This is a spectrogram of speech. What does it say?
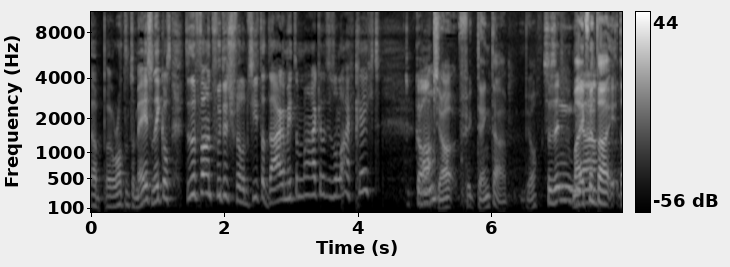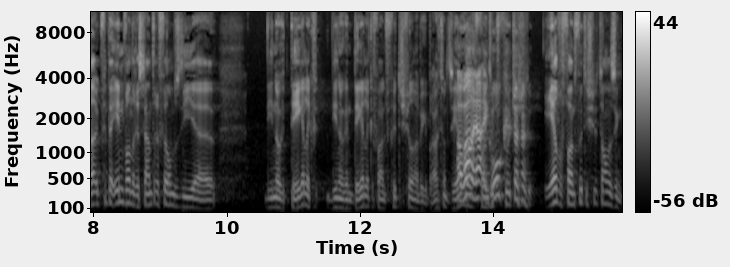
op Rotten Tomatoes. Want ik was, het is een found footage film. Zie je dat daarmee te maken dat hij zo laag krijgt? Kan. Ja, ik denk dat. Ja. Ze zijn, Maar ja, ik, vind dat, dat, ik vind dat een van de recentere films die, eh, die, nog, degelijk, die nog een degelijke found footage film hebben gebracht. Want is Ah, wel, veel ja, ik ook. footage- heel veel found footage is een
